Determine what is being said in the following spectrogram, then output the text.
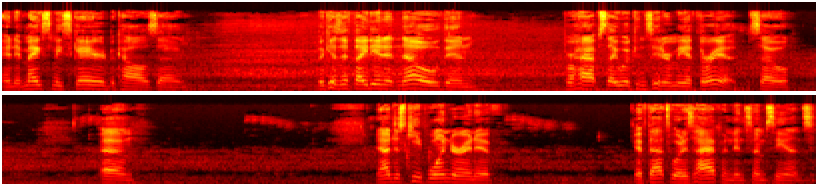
And it makes me scared because um, Because if they didn't know, then perhaps they would consider me a threat. So, um, I just keep wondering if if that's what has happened in some sense,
